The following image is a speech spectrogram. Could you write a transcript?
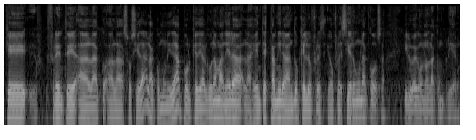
que frente a la, a la sociedad, a la comunidad, porque de alguna manera la gente está mirando que le ofrecieron una cosa y luego no la cumplieron.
